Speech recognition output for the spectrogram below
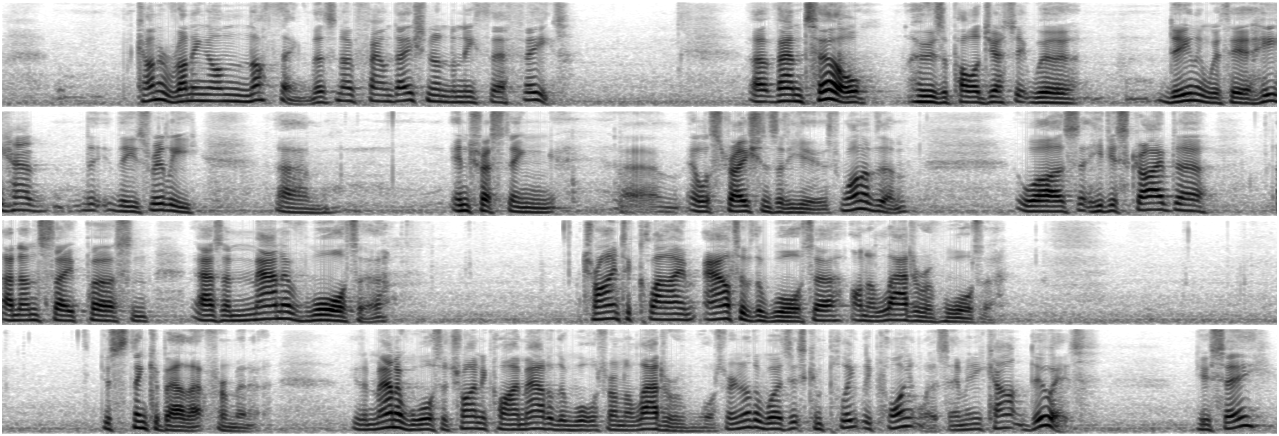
kind of running on nothing. There's no foundation underneath their feet. Uh, Van Til, whose apologetic we're dealing with here, he had th these really um, interesting um, illustrations that he used. One of them was that he described a, an unsaved person as a man of water trying to climb out of the water on a ladder of water. Just think about that for a minute. He's a man of water trying to climb out of the water on a ladder of water. In other words, it's completely pointless. I mean, he can't do it. You see?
